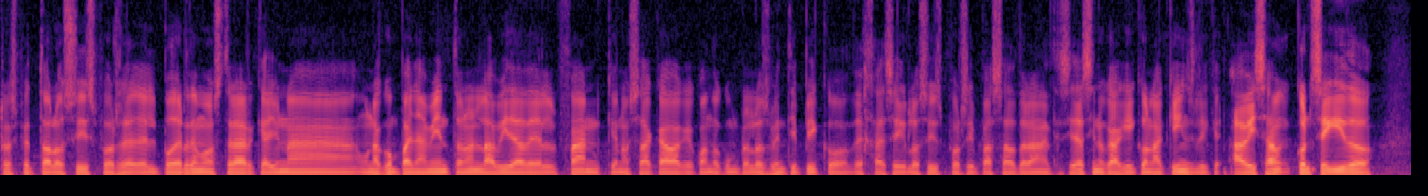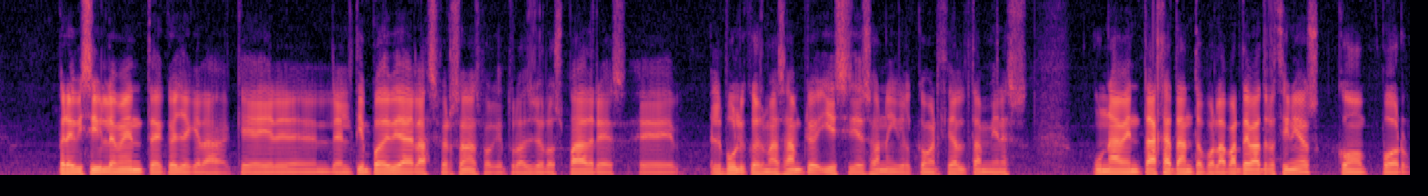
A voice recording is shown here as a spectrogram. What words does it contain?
respecto a los esports, el, el poder demostrar que hay una, un acompañamiento ¿no? en la vida del fan que no se acaba que cuando cumple los 20 y pico deja de seguir los esports y pasa a otra necesidad, sino que aquí con la Kings League habéis conseguido previsiblemente que, oye, que, la, que el, tiempo de vida de las personas, porque tú lo has dicho, los padres, eh, el público es más amplio y si eso a nivel comercial también es una ventaja tanto por la parte de patrocinios como por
